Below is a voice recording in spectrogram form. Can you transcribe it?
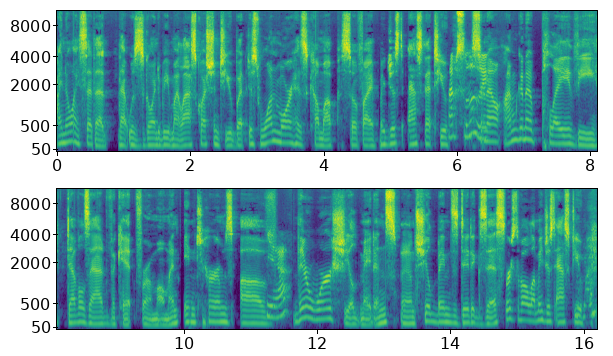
I know I said that that was going to be my last question to you, but just one more has come up. So if I may just ask that to you. Absolutely. So now I'm going to play the devil's advocate for a moment in terms of yeah. there were shield maidens and shield maidens did exist. First of all, let me just ask you mm-hmm.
